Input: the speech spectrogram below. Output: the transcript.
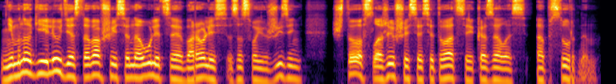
Немногие люди, остававшиеся на улице, боролись за свою жизнь, что в сложившейся ситуации казалось абсурдным.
